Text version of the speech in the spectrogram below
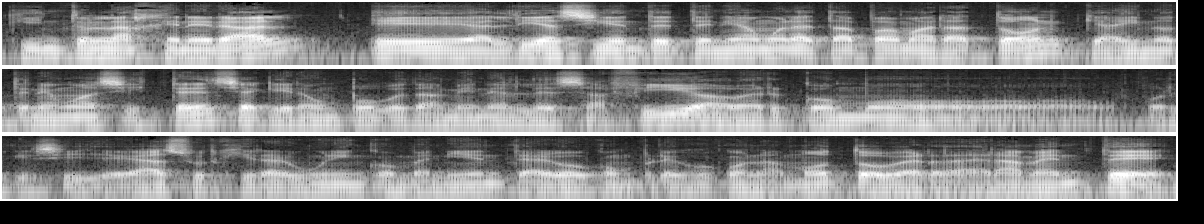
quinto en la general. Eh, al día siguiente teníamos la etapa maratón, que ahí no tenemos asistencia, que era un poco también el desafío, a ver cómo, porque si llega a surgir algún inconveniente, algo complejo con la moto, verdaderamente,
